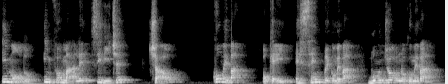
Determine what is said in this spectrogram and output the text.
In modo informale si dice ciao, come va? Ok? È sempre come va. Buongiorno, come va?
